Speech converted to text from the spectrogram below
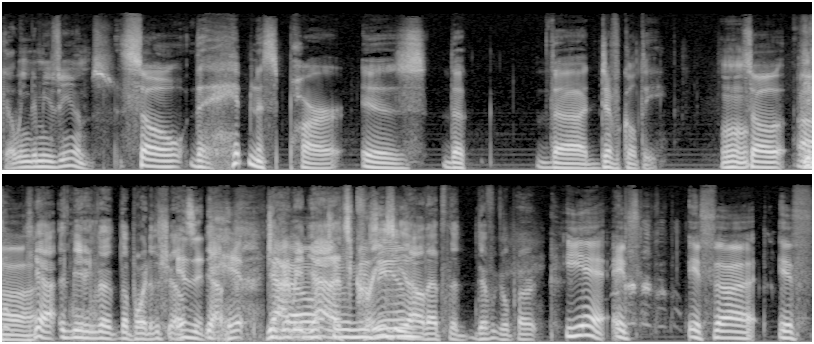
going to museums? So the hipness part is the the difficulty. So uh, yeah, meaning the, the point of the show. is it yeah. hip? Yeah, I mean, yeah, it's crazy museum? how that's the difficult part. Yeah, if if uh, if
